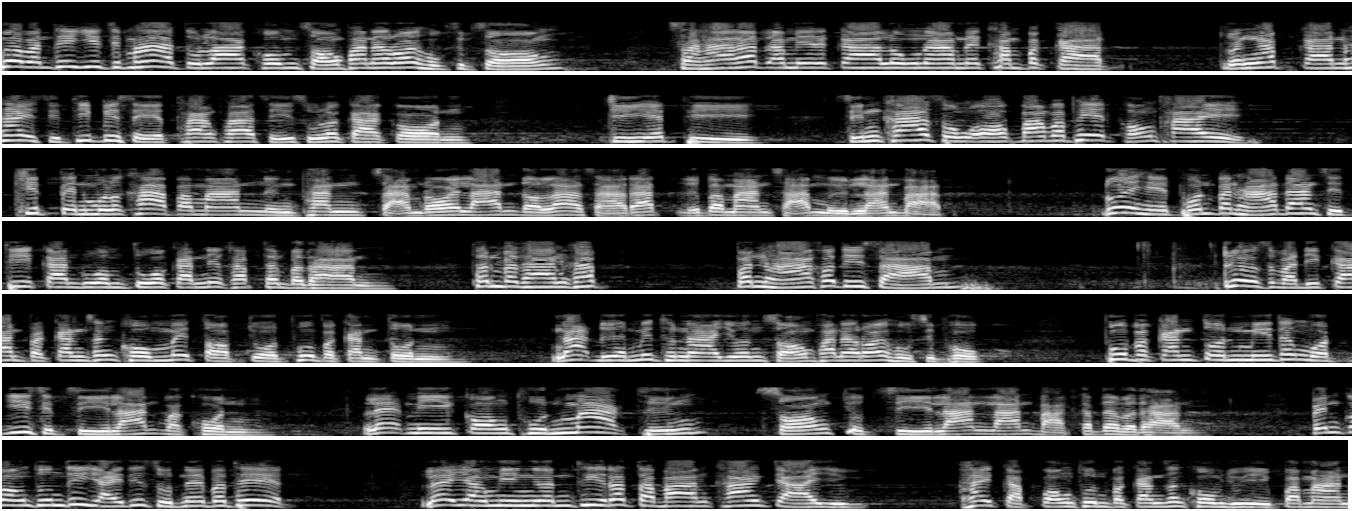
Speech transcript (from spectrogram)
เมื่อวันที่ 25 ตุลาคม 2562 สหรัฐอเมริกาลงนามในคำประกาศ ระงับการให้สิทธิพิเศษทางภาษีศุลกากร GSP สินค้าส่งออกบางประเภทของไทย คิดเป็นมูลค่าประมาณ 1,300 ล้านดอลลาร์สหรัฐ หรือประมาณ 30,000 ล้านบาท ด้วยเหตุผลปัญหาด้านสิทธิการรวมตัวกันเนี่ยครับท่านประธาน ท่านประธานครับ ปัญหาข้อที่สามเรื่องสวัสดิการประกันสังคมไม่ตอบโจทย์ผู้ประกันตน ณเดือนมิถุนายน 2566 ผู้ประกันตนมีทั้งหมด 24 ล้านกว่าคน และมีกองทุนมากถึง 2.4 ล้านล้านบาทครับท่านประธาน เป็นกองทุนที่ใหญ่ที่สุดในประเทศ และยังมีเงินที่รัฐบาลค้างจ่ายอยู่ให้กับกองทุนประกันสังคมอยู่อีกประมาณ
